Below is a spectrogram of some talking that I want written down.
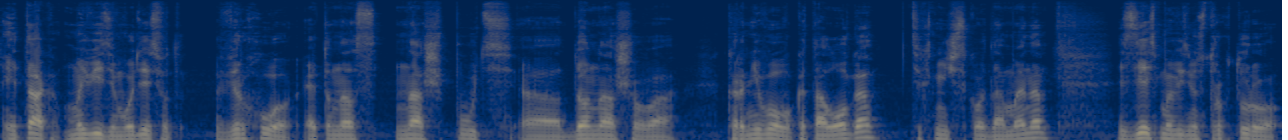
Итак, мы видим вот здесь вот вверху, это нас наш путь э, до нашего корневого каталога технического домена. Здесь мы видим структуру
